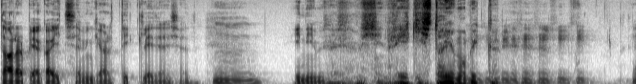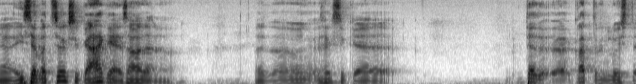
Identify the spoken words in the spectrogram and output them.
tarbijakaitse, mingi artiklid ja asjad mm.. inimesed, mis siin riigis toimub ikka ja ei, see, vot see oleks siuke äge saade noh. see oleks siuke, tead, Katrin Lust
